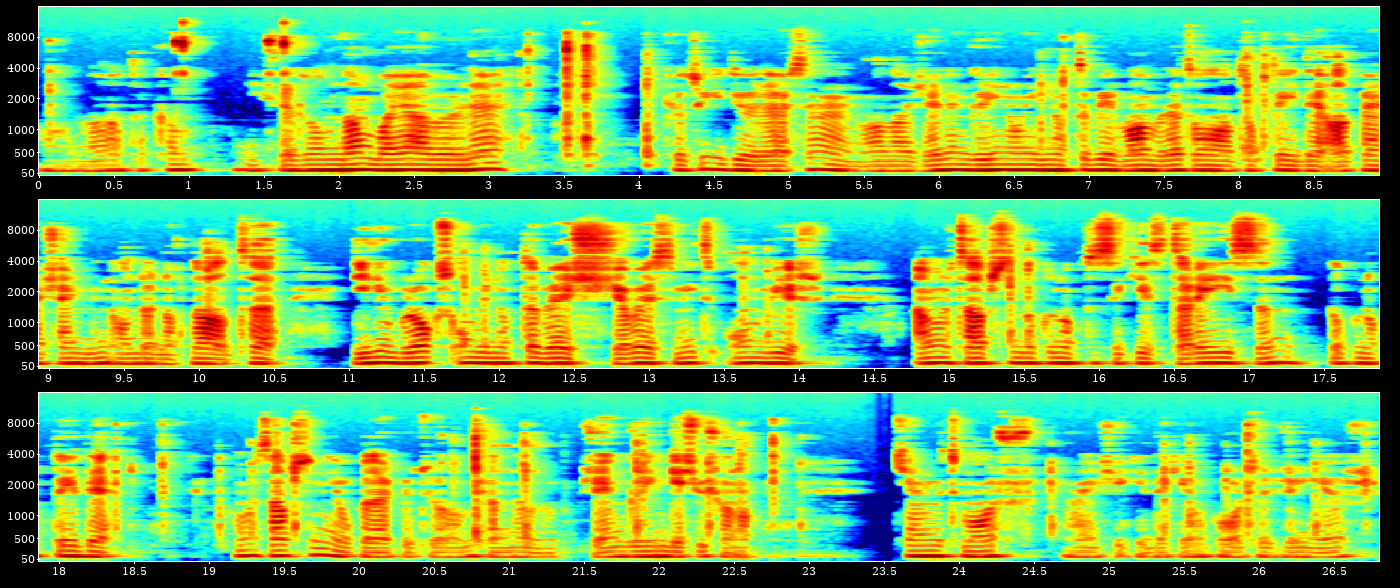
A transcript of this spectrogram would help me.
Valla takım ilk sezondan baya böyle kötü gidiyor dersene. Valla Jalen Green 17.1, Van Vliet 16.7, Alper Şengün 14.6, Dillion Brooks 11.5, Jabari Smith 11, Amir Thompson 9.8, Tari Eason 9.7. Amir Thompson niye bu kadar kötü olmuş anlamadım. Jalen Green geçmiş onu. Cam Whitmore aynı şekilde Kevin Porter Jr.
